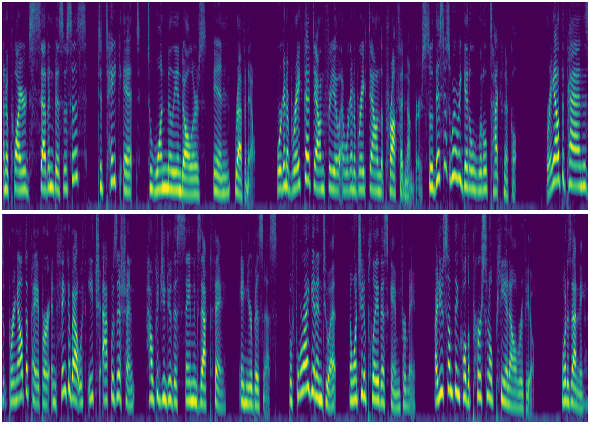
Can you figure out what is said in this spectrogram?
and acquired seven businesses to take it to $1 million in revenue. We're going to break that down for you and we're going to break down the profit numbers. So, this is where we get a little technical. Bring out the pens, bring out the paper, and think about with each acquisition, how could you do the same exact thing in your business? Before I get into it, I want you to play this game for me. I do something called a personal P&L review. What does that mean?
